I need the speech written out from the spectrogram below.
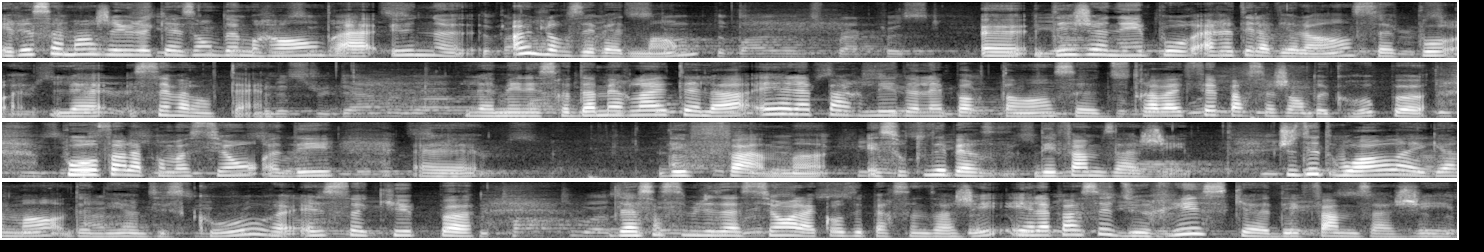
Et récemment, j'ai eu l'occasion de me rendre à un de leurs événements, un déjeuner pour arrêter la violence pour la Saint-Valentin. La ministre Damerla était là et elle a parlé de l'importance du travail fait par ce genre de groupe pour faire la promotion des, euh, des femmes et surtout des, des, femmes âgées. Judith Wall a également donné un discours. Elle s'occupe de la sensibilisation à la cause des personnes âgées et elle a passé du risque des femmes âgées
